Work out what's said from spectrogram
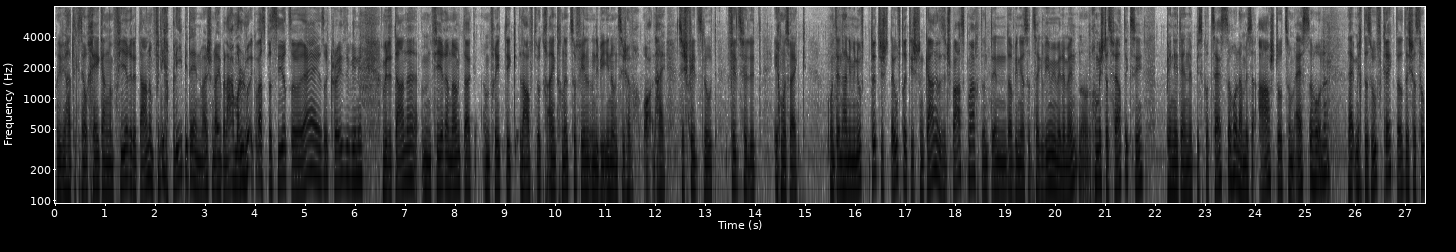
Und ich hatte gesagt, okay, ich gehe am 4. dort an und vielleicht bleibe ich dann, weißt du, und dann überlege mal schauen, was passiert. So, hey, so crazy bin ich. Und bin dort an, am 4. am Nachmittag, am Freitag, läuft wirklich eigentlich nicht so viel und ich bin rein und es ist einfach, oh nein, es ist viel zu laut, viel zu viele Leute, ich muss weg. Und dann habe ich meinen Auftritt, dort ist, der Auftritt ist dann gegangen, das hat Spaß gemacht und dann, da bin ich sozusagen wie mit dem Element, kaum ist das fertig gewesen, bin ich dann etwas zu essen holen, habe müssen anstehen zum Essen holen. Dann hat mich das aufgeregt, oder? Das ist ja so,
